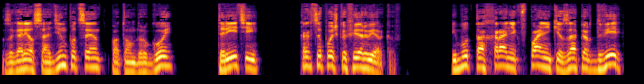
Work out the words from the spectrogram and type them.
Загорелся один пациент, потом другой, третий, как цепочка фейерверков. И будто охранник в панике запер дверь,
